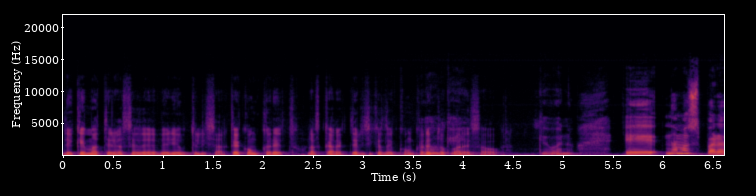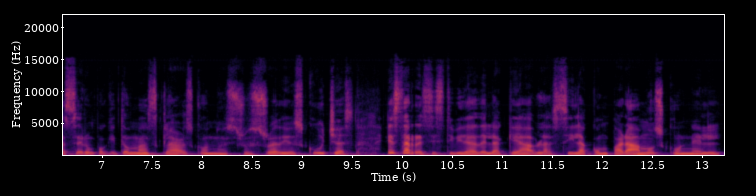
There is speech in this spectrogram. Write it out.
de qué material se debería utilizar, qué concreto, las características del concreto para esa obra. Qué bueno. Eh, nada más para ser un poquito más claros con nuestros radioescuchas, esta resistividad de la que hablas, si la comparamos con el,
